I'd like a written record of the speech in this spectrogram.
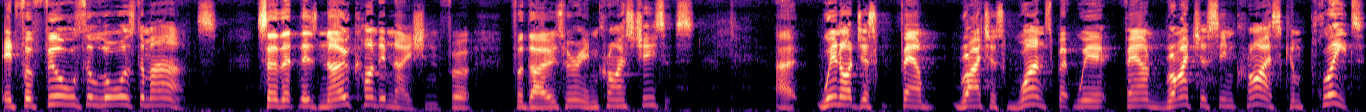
It fulfills the law's demands so that there's no condemnation for, for those who are in Christ Jesus. Uh, we're not just found righteous once, but we're found righteous in Christ, complete.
